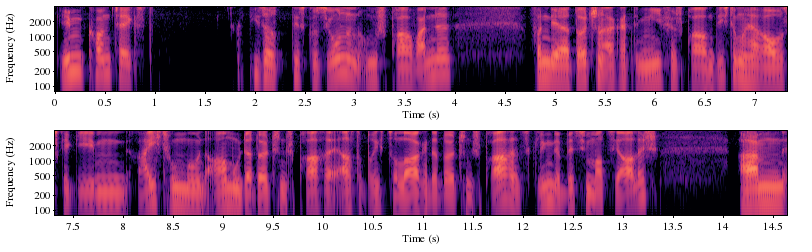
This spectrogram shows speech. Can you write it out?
im Kontext dieser Diskussionen um Sprachwandel von der Deutschen Akademie für Sprache und Dichtung herausgegeben, Reichtum und Armut der deutschen Sprache, erster Bericht zur Lage der deutschen Sprache. Das klingt ein bisschen martialisch, ähm,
